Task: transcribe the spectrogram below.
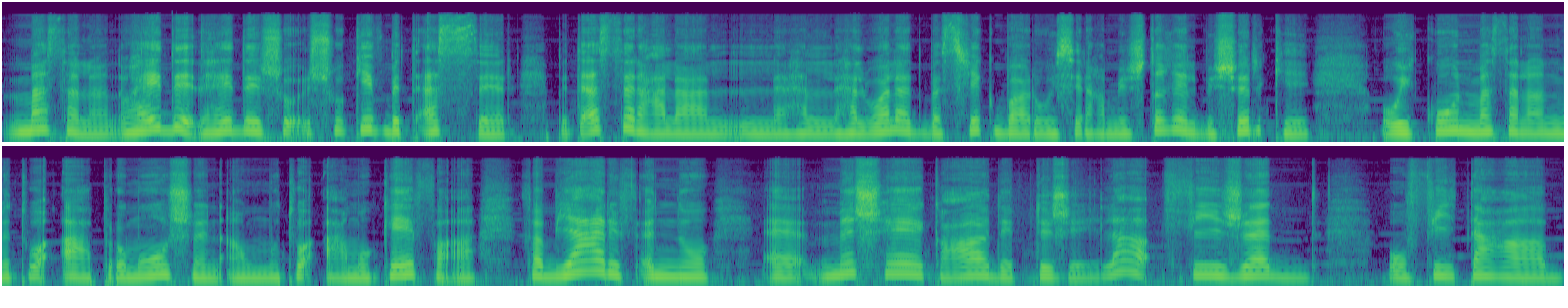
مثلا وهيدي هيدي شو شو كيف بتأثر؟ بتأثر على هالولد بس يكبر ويصير عم يشتغل بشركة ويكون مثلا متوقع بروموشن أو متوقع مكافأة فبيعرف إنه آه، مش هيك عادي بتجي. لا في جد وفي تعب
